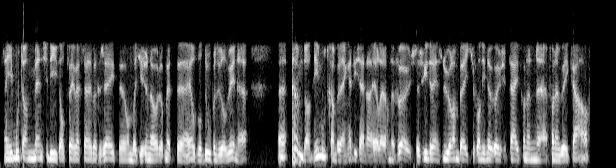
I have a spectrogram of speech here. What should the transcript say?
en je moet dan mensen die al twee wedstrijden hebben gezeten, omdat je ze nodig met uh, heel veel doelpunten wil winnen, dan in moet gaan brengen, die zijn dan heel erg nerveus. Dus iedereen is nu al een beetje van die nervositeit van een, van een WK af.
